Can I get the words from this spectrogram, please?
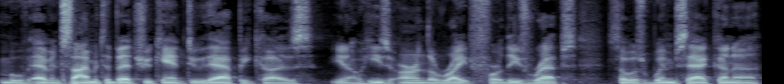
move Evan Simon to the bench? You can't do that because, you know, he's earned the right for these reps. So is Wimsatt going to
